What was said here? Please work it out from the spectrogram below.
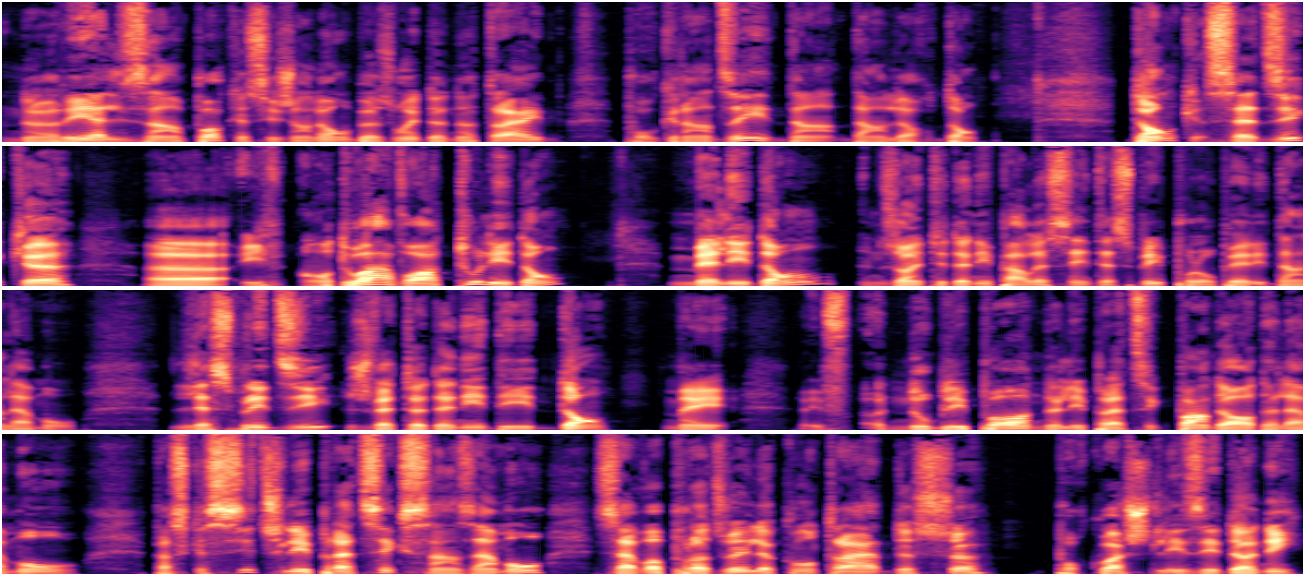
réalisant pas que ces gens-là ont besoin de notre aide pour grandir dans, dans leur don. Donc, ça dit que euh, on doit avoir tous les dons, mais les dons nous ont été donnés par le Saint-Esprit pour opérer dans l'amour. L'Esprit dit, je vais te donner des dons, mais n'oublie pas, ne les pratique pas en dehors de l'amour. Parce que si tu les pratiques sans amour, ça va produire le contraire de ce pourquoi je les ai donnés.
